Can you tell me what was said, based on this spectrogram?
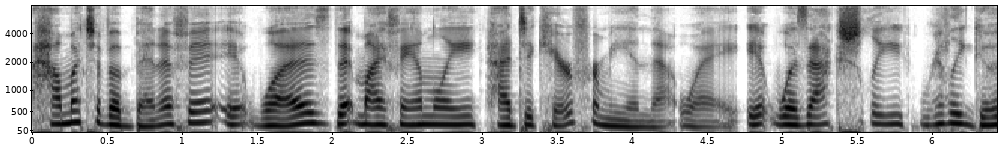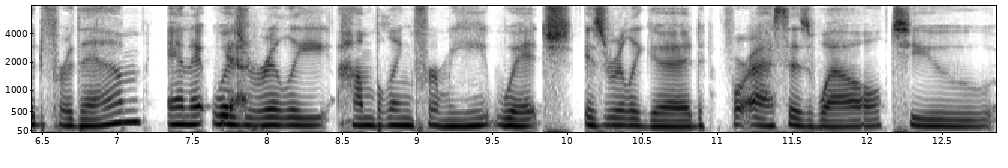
how much of a benefit it was that my family had to care for me in that way. It was actually really good for them and it was yeah. really humbling for me, which is really good for us as well to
